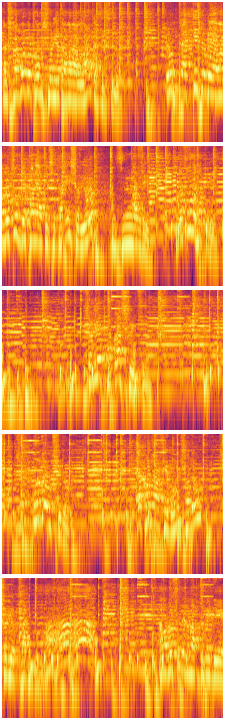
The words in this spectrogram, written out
তার সর্বপ্রথম শরীয়ত আমার আল্লাহর কাছে ছিল। এবং চারটি যুগে আমার রসুল যেখানে আছে সেখানেই শরীয়ত আছে। রসুল হতে শরীয়ত প্রকাশ হয়েছে। পূর্বেও ছিল। এখনও আছে, ভবিষ্যতেও শরীয়ত থাকবে আমার রসুলের মাধ্যমে দিয়ে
